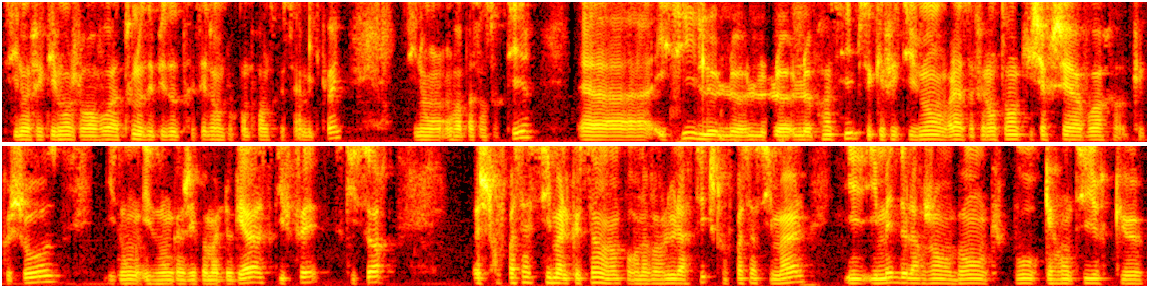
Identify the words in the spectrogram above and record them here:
Sinon, effectivement, je vous renvoie à tous nos épisodes précédents pour comprendre ce que c'est un Bitcoin. Sinon, on va pas s'en sortir. Euh, ici, le, le, le, principe, c'est qu'effectivement, voilà, ça fait longtemps qu'ils cherchaient à avoir quelque chose. Ils ont, ils ont engagé pas mal de gars. Ce qui fait, ce qui sort, je trouve pas ça si mal que ça. Hein, pour en avoir lu l'article, je trouve pas ça si mal ils, mettent de l'argent en banque pour garantir que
